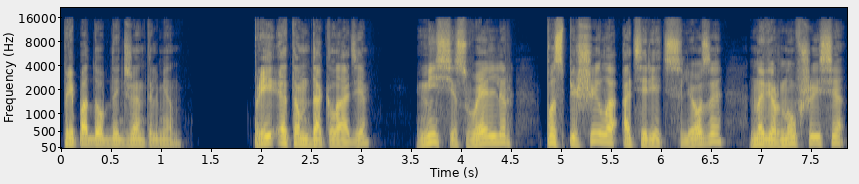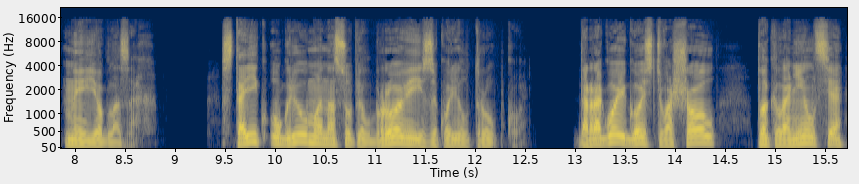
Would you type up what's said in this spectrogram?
преподобный джентльмен». При этом докладе миссис Уэллер поспешила отереть слезы, навернувшиеся на ее глазах. Старик угрюмо насупил брови и закурил трубку. Дорогой гость вошел, поклонился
